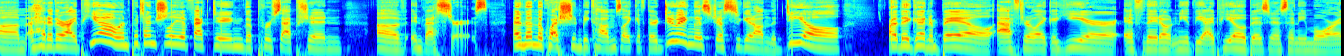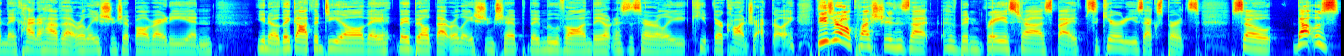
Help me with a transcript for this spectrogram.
um, ahead of their IPO and potentially affecting the perception of investors. And then the question becomes like, if they're doing this just to get on the deal, are they going to bail after like a year if they don't need the IPO business anymore and they kind of have that relationship already and you know they got the deal they they built that relationship they move on they don't necessarily keep their contract going these are all questions that have been raised to us by securities experts so that was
